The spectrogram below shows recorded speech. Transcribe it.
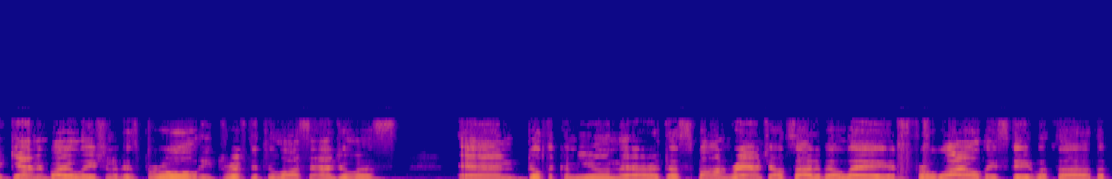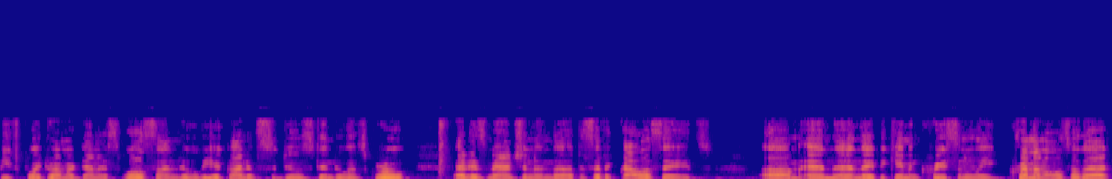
again, in violation of his parole, he drifted to Los Angeles and built a commune there at the Spahn Ranch outside of LA. And for a while, they stayed with uh, the Beach Boy drummer Dennis Wilson, who he had kind of seduced into his group at his mansion in the Pacific Palisades. Um, and then they became increasingly criminal, so that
